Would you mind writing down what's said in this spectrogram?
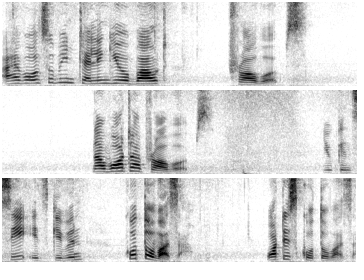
I have also been telling you about proverbs. Now, what are proverbs? You can see it is given kotowaza. What is kotowaza?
